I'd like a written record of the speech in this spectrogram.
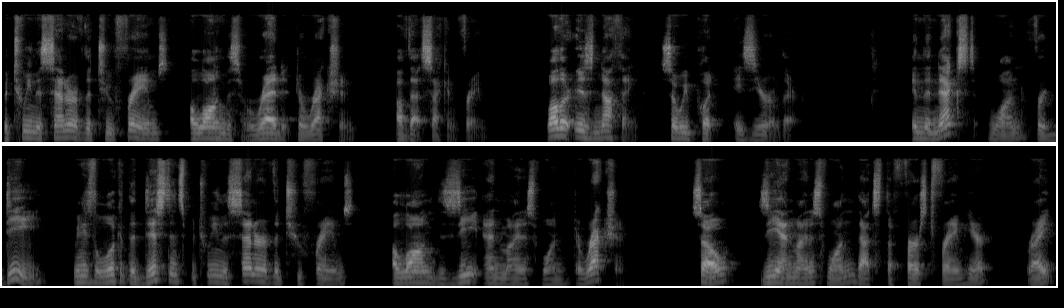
between the center of the two frames along this red direction of that second frame? Well, there is nothing, so we put a zero there. In the next one, for D, we need to look at the distance between the center of the two frames along the zn minus 1 direction. So zn minus 1, that's the first frame here, right?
